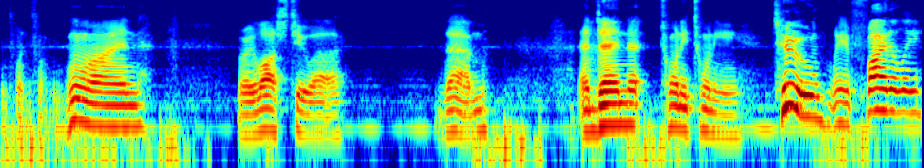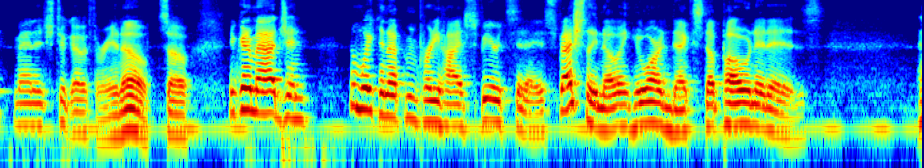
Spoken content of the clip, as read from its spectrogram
2021 where we lost to uh them. And then 2022 we finally managed to go 3 and 0 so you can imagine I'm waking up in pretty high spirits today, especially knowing who our next opponent is.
